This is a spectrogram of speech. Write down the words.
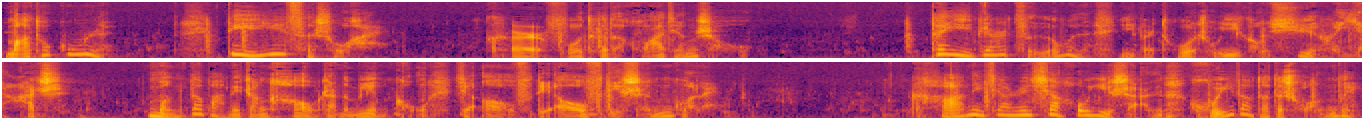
码头工人，第一次出海，科尔福特的划桨手。他一边责问，一边吐出一口血和牙齿。猛地把那张好战的面孔向奥弗迪奥弗迪伸过来。卡内加人向后一闪，回到他的床位，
